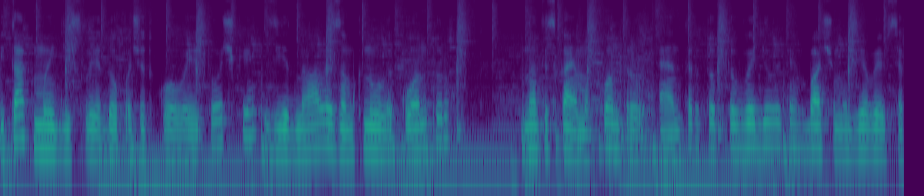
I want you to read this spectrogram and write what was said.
І так ми дійшли до початкової точки, з'єднали, замкнули контур. Натискаємо Ctrl-Enter, тобто виділити. Бачимо, з'явився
